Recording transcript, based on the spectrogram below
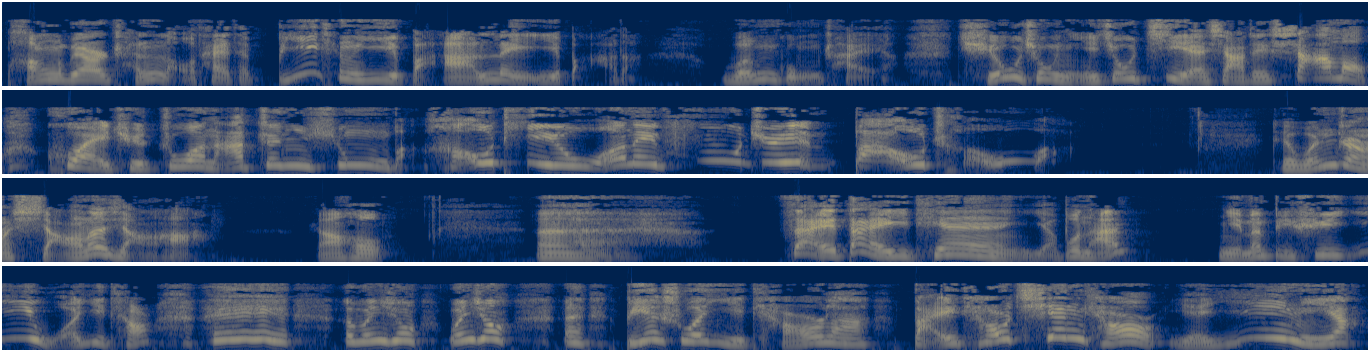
旁边陈老太太鼻涕一把泪一把的，文公差呀，求求你就借下这纱帽，快去捉拿真凶吧，好替我那夫君报仇啊！这文正想了想啊，然后，哎，再待一天也不难，你们必须依我一条。哎，文兄，文兄，哎，别说一条了，百条千条也依你呀。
